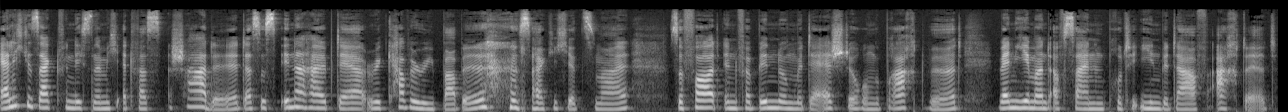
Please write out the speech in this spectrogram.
Ehrlich gesagt finde ich es nämlich etwas schade, dass es innerhalb der Recovery Bubble, sag ich jetzt mal, sofort in Verbindung mit der Essstörung gebracht wird, wenn jemand auf seinen Proteinbedarf achtet.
